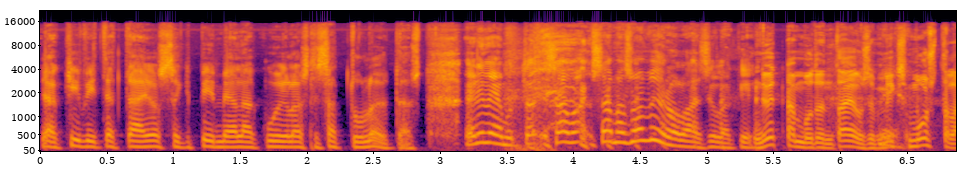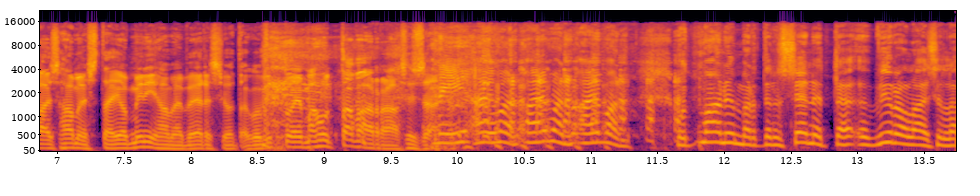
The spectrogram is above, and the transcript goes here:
ja kivitetään jossakin pimeällä jos ne sattuu löytää sitä. Anyway, mutta sama, sama se on virolaisillakin. Nyt mä muuten tajusin, miksi mustalaishamesta ei ole minihame-versiota, kun vittu ei mahu tavaraa sisään. Niin, aivan, aivan, aivan. Mutta mä oon ymmärtänyt sen, että virolaisilla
